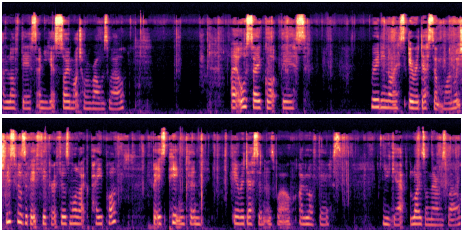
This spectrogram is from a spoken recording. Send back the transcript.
I love this and you get so much on a roll as well. I also got this really nice iridescent one which this feels a bit thicker. It feels more like paper but it's pink and iridescent as well. I love this. You get loads on there as well.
